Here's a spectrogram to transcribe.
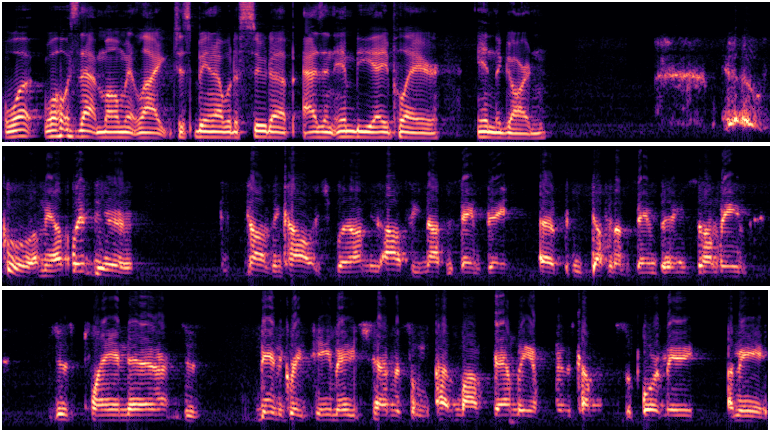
What what was that moment like? Just being able to suit up as an NBA player in the Garden. Yeah, it was cool. I mean, I played there when I was in college, but I mean, obviously not the same thing. Uh, definitely not the same thing. So I mean, just playing there, just being a great teammate, having some having my family and friends come support me. I mean,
